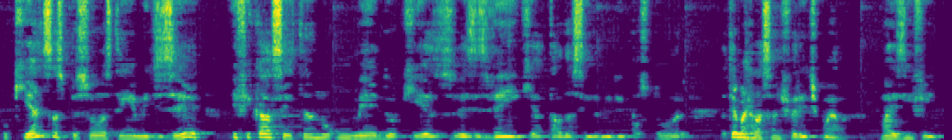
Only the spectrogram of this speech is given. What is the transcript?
o que essas pessoas têm a me dizer e ficar aceitando um medo que às vezes vem, que é a tal da síndrome do impostor? Eu tenho uma relação diferente com ela. Mas, enfim,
